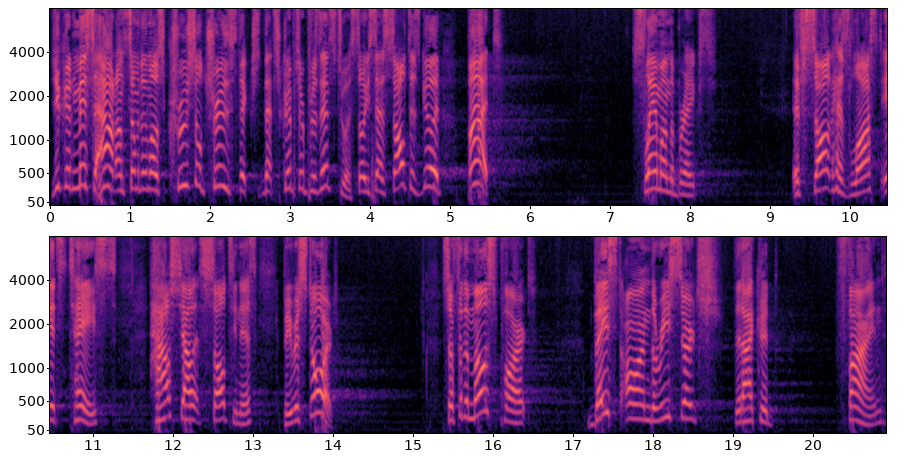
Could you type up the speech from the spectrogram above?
You could miss out on some of the most crucial truths that, that Scripture presents to us. So he says, salt is good, but slam on the brakes. If salt has lost its taste, how shall its saltiness be restored? So, for the most part, based on the research that I could find,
